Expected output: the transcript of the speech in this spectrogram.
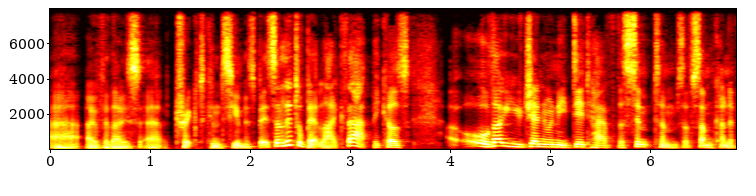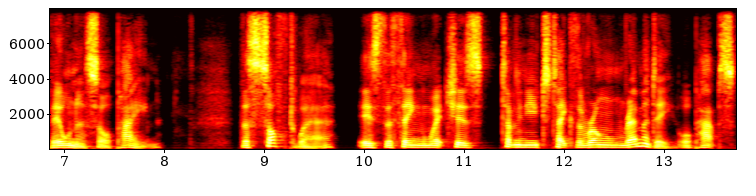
uh, over those uh, tricked consumers. But it's a little bit like that because uh, although you genuinely did have the symptoms of some kind of illness or pain, the software is the thing which is telling you to take the wrong remedy, or perhaps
